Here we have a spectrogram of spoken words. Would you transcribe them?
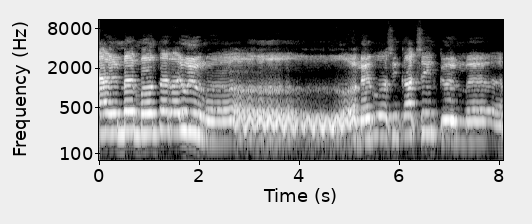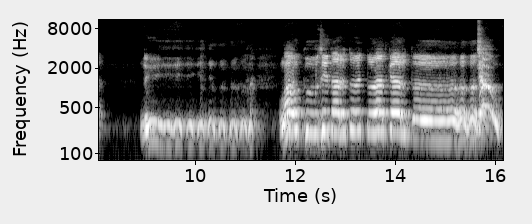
Käymme Monterajujmaa. Me vuosin kaksikymmentä. Niin. Laukkuusi tartuit tuhat kertaa. Ciao!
